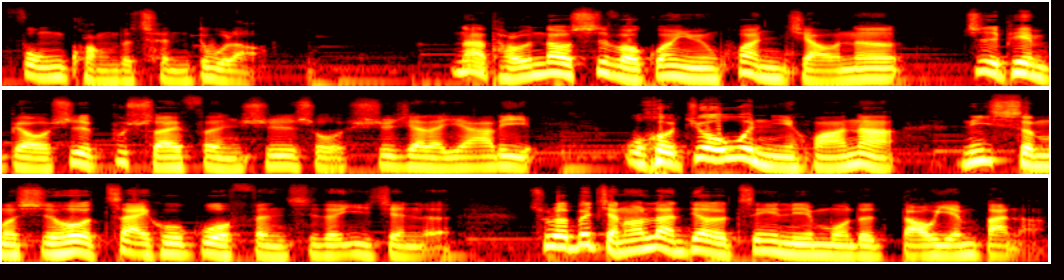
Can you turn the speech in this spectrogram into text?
疯狂的程度了。那讨论到是否关于换角呢？制片表示不甩粉丝所施加的压力。我就问你，华纳，你什么时候在乎过粉丝的意见了？除了被讲到烂掉的《正义联盟》的导演版啊，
